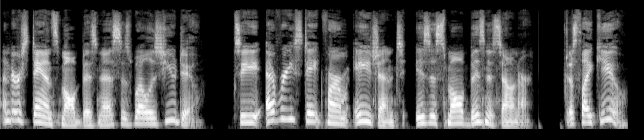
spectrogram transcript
understand small business as well as you do. See, every State Farm agent is a small business owner, just like you.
